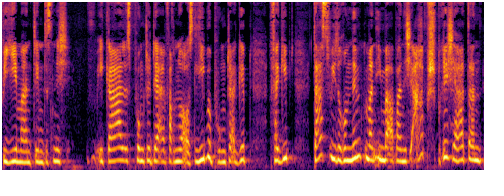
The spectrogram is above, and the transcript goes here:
wie jemand, dem das nicht egal ist, Punkte, der einfach nur aus Liebe Punkte ergibt, vergibt. Das wiederum nimmt man ihm aber nicht ab. Sprich, er hat dann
